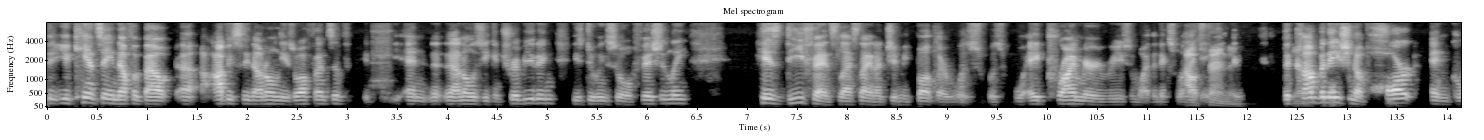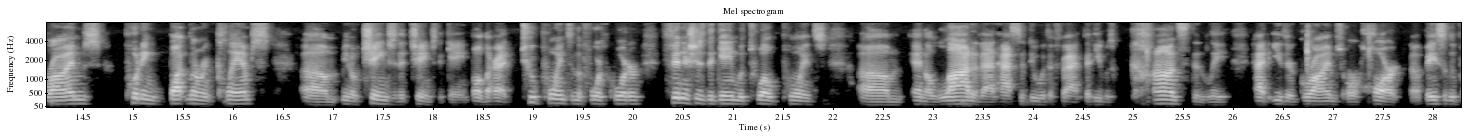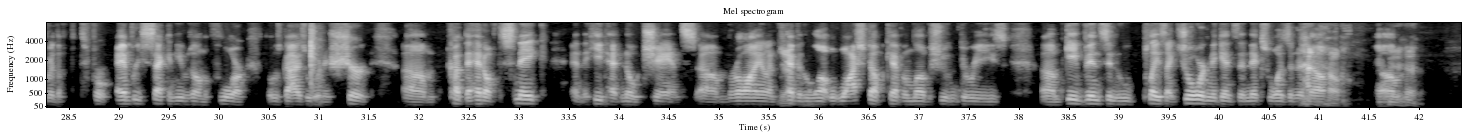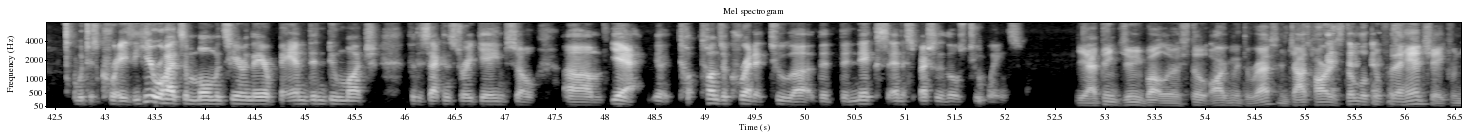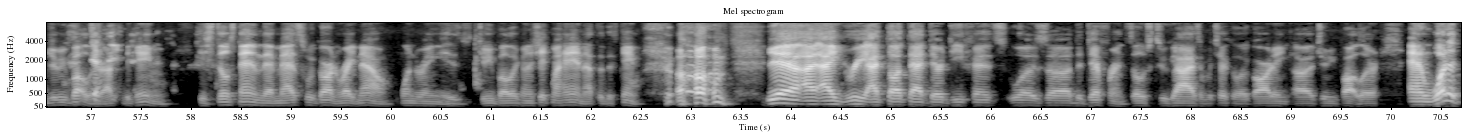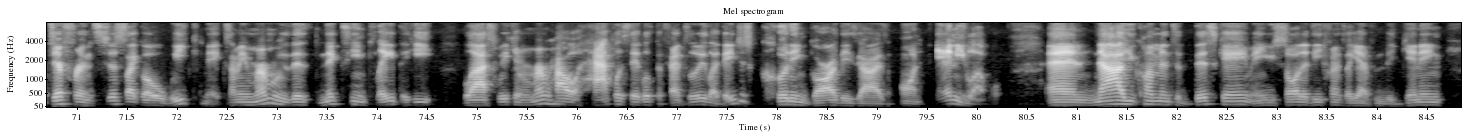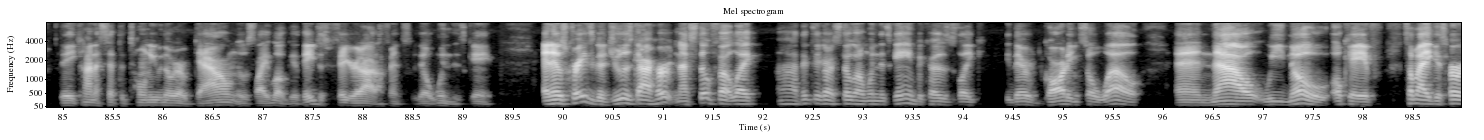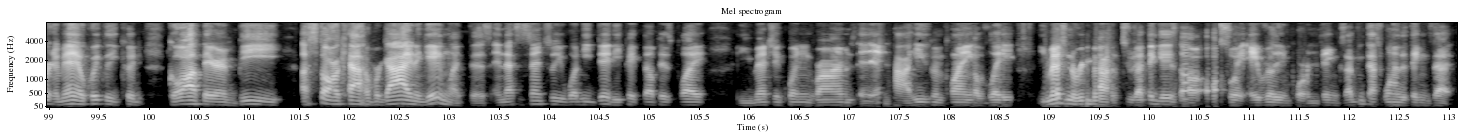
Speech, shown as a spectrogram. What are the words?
you can't say enough about uh, obviously not only his offensive and not only is he contributing, he's doing so efficiently. His defense last night on Jimmy Butler was was a primary reason why the Knicks won. Outstanding. The yeah. combination of Hart and Grimes putting Butler in clamps um, you know, changed the changed the game. Butler had two points in the fourth quarter, finishes the game with 12 points. Um, and a lot of that has to do with the fact that he was constantly had either Grimes or Hart. Uh, basically, for the for every second he was on the floor, those guys were in his shirt, um, cut the head off the snake, and the Heat had no chance. Um, relying on Kevin Love, washed up Kevin Love shooting threes. Um, Gabe Vincent, who plays like Jordan against the Knicks, wasn't enough. Um, which is crazy. Herro had some moments here and there. Bam didn't do much for the second straight game. So, um, yeah, t- tons of credit to uh, the the Knicks and especially those two wings. Yeah, I think Jimmy Butler is still arguing with the refs, and Josh Hart is still looking for the handshake from Jimmy Butler after the game. He's still standing there, Madison Square Garden right now, wondering is Jimmy Butler going to shake my hand after this game? Um, yeah, I, I, agree. I thought that their defense was uh, the difference. Those two guys in particular guarding uh, Jimmy Butler, and what a difference! Just like a week makes. I mean, remember this Knick team played the Heat last week, and remember how hapless they looked defensively? Like they just couldn't guard these guys on any level. And now you come into this game and you saw the defense again from the beginning they kind of set the tone, even though they were down. It was like, look, if they just figure it out offensively, they'll win this game. And it was crazy because Julius got hurt, and I still felt like oh, I think they're still going to win this game because like they're guarding so well. And now we know, okay, if somebody gets hurt, Immanuel Quickley could go out there and be a star caliber guy in a game like this. And that's essentially what he did. He picked up his play. You mentioned Quentin Grimes and how he's been playing of late. You mentioned the rebound too. I think is uh, also a, a, really important thing because I think that's one of the things that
